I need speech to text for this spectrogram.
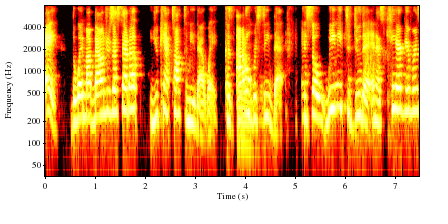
hey, the way my boundaries are set up, you can't talk to me that way because I don't mm. receive that. And so we need to do that. And as caregivers,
